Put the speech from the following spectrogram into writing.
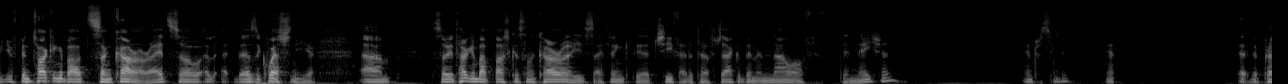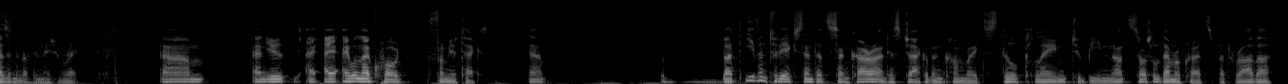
you've been talking about Sunkara, right? So uh, there's a question here. Um, so you're talking about Bhaskar Sunkara. He's, I think, the chief editor of Jacobin and now of The Nation. Interestingly, yeah, uh, the president of The Nation, right? Um, and you, I, I will now quote from your text. Um, but even to the extent that Sunkara and his Jacobin comrades still claim to be not social democrats, but rather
